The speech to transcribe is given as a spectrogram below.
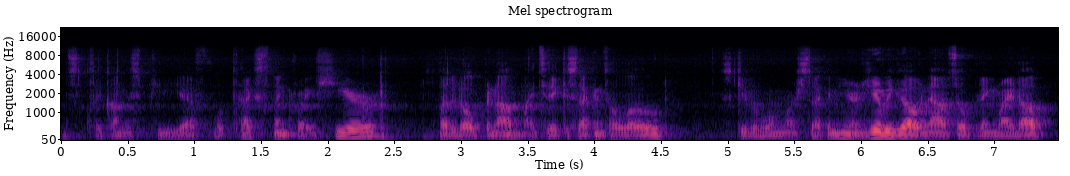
Let's click on this PDF full text link right here. Let it open up, might take a second to load. Let's give it one more second here. And here we go, now it's opening right up.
